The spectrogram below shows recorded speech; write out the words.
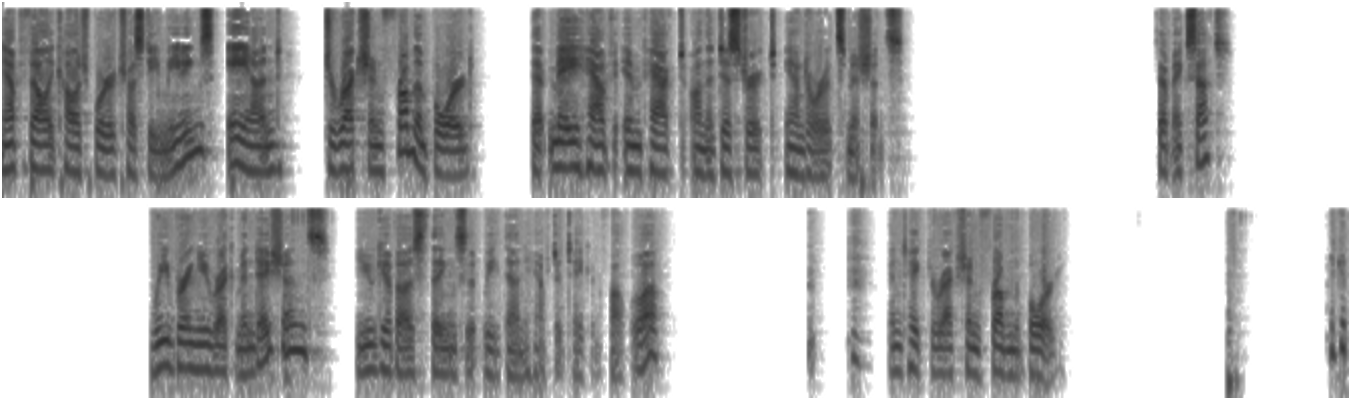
Napa Valley College Board of Trustee meetings and direction from the board that may have impact on the district and or its missions. Does that make sense? We bring you recommendations. You give us things that we then have to take and follow up and take direction from the board. I get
